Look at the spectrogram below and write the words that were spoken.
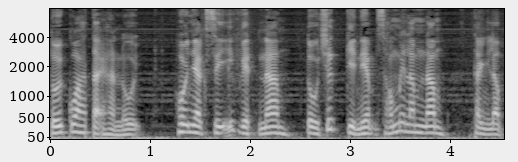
Tối qua tại Hà Nội, Hội Nhạc sĩ Việt Nam tổ chức kỷ niệm 65 năm thành lập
